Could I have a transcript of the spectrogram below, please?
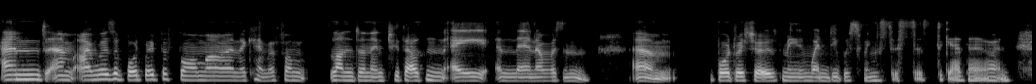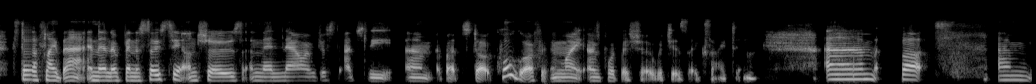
And um, I was a Broadway performer, and I came from London in 2008, and then I was in um, Broadway shows, me and Wendy were swing sisters together and stuff like that. And then I've been associate on shows, and then now I'm just actually um, about to start choreographing my own Broadway show, which is exciting. Um, but um,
